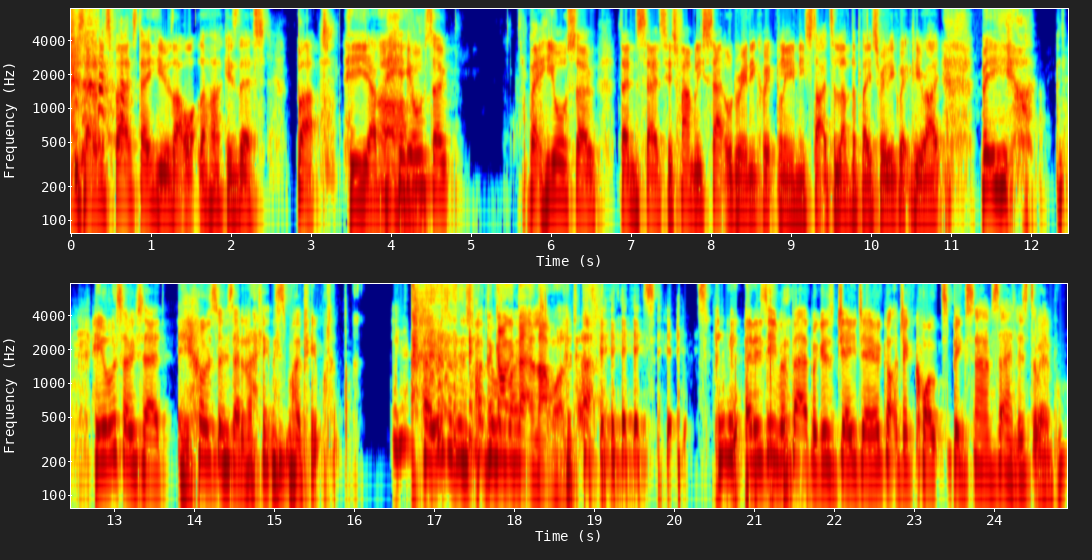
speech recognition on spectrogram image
He said on his first day, he was like, what the fuck is this? But he, um, he also, but he also then says his family settled really quickly and he started to love the place really quickly, right? But he, he also said, he also said, and I think this might be one of, he also said this might be one of Can't be better than that one. it is, it is. And it's even better because JJ Okocha quotes Big Sam saying this to him.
